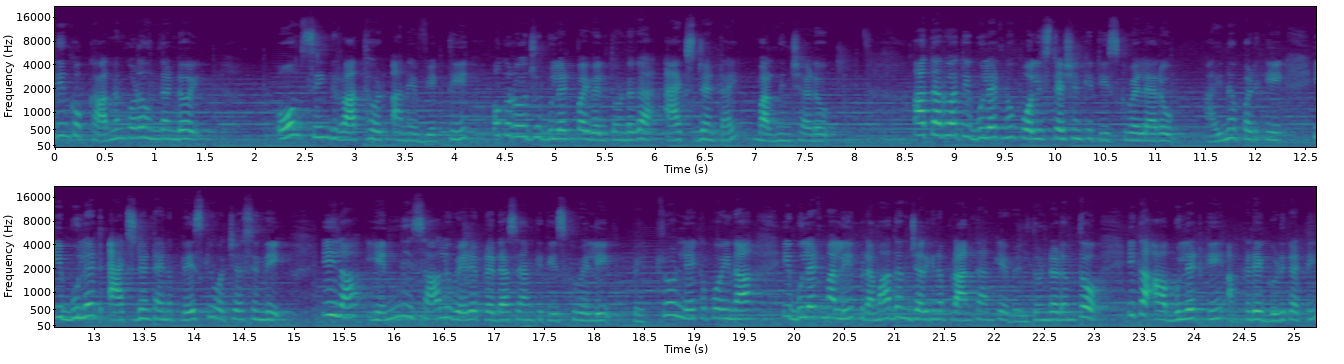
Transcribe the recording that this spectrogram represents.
దీనికి ఒక కారణం కూడా ఉందండోయ్. ఓం సింగ్ రాథోడ్ అనే వ్యక్తి ఒకరోజు బుల్లెట్పై వెళ్తుండగా యాక్సిడెంట్ అయి మరణించాడు. ఆ తర్వాత ఈ బుల్లెట్ను పోలీస్ స్టేషన్కి తీసుకువెళ్ళారు అయినప్పటికీ ఈ బుల్లెట్ యాక్సిడెంట్ అయిన ప్లేస్కి వచ్చేసింది. ఇలా ఎన్నిసార్లు వేరే ప్రదేశానికి తీసుకువెళ్ళి పెట్రోల్ లేకపోయినా ఈ బుల్లెట్ మళ్ళీ ప్రమాదం జరిగిన ప్రాంతానికే వెళ్తుండడంతో ఇక ఆ బుల్లెట్కి అక్కడే గుడి కట్టి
